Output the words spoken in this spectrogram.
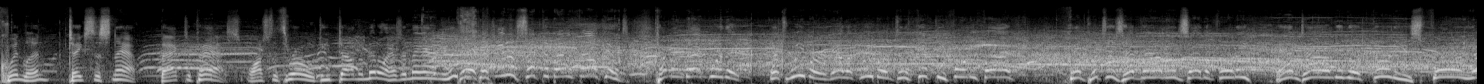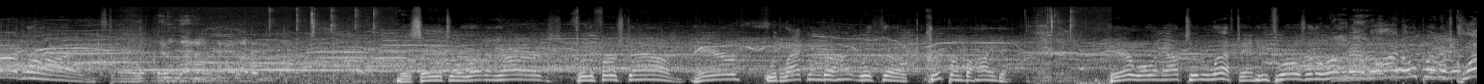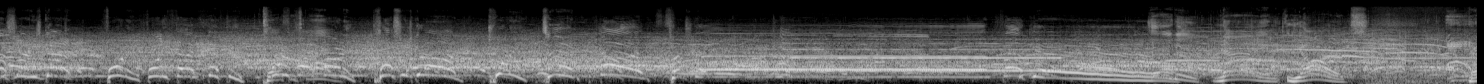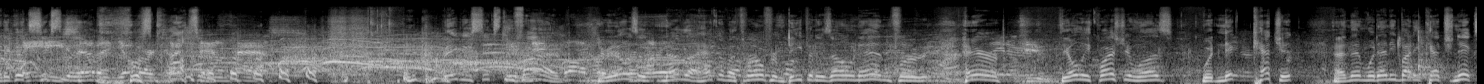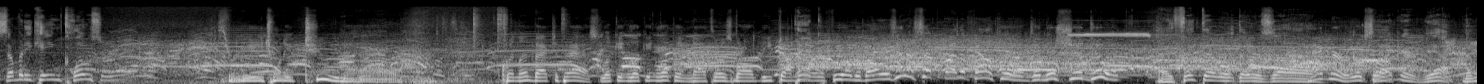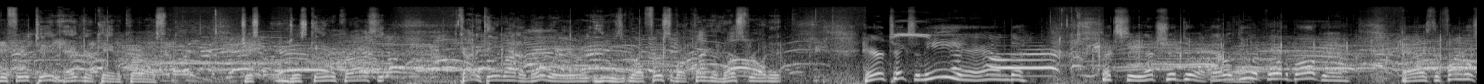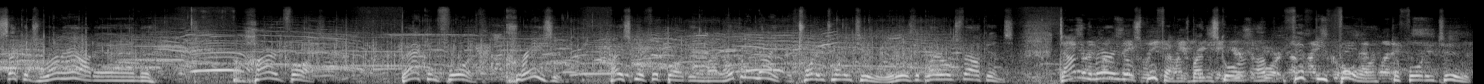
Quinlan takes the snap, back to pass, wants to throw deep down the middle, has a man, leaping catch, intercepted by the Falcons. Coming back with it. That's Wieberg, Alec Wieberg to the 50, 45, and puts his head down inside the 40 and down to the 30s, four-yard line. They say it's an 11 yards for the first down. Hair with Lackman behind, with uh, Kirkland behind him. Hair rolling out to the left, and he throws on the run. Man wide open. It's Closser. He's got it. 40, 45, 50, 45, 40. Closser's gone. And a good 60 of that was Closser. Maybe 65. I mean, that was another heck of a throw from deep in his own end for Hair. The only question was, would Nick catch it? And then would anybody catch Nick? Somebody came closer. 322 now. Quinlan back to pass. Looking, looking, looking. Now throws the ball deep down the middle of the field. The ball is intercepted by the Falcons, and this should do it. I think that was, that was uh, Hagner, looks like. Hagner, yeah. Number 14, Hagner came across. Just just came across it. Kind of came out of nowhere. He was well. First of all, Quinlan was throwing it. Hair takes a knee, and uh, let's see. That should do it. That'll do it for the ball game as the final seconds run out, and a hard fought, back and forth, crazy high school football game on opening night of 2022. It is the Blair Oaks Falcons downing the Maryville Spoofhounds by the score of 54 to 42.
